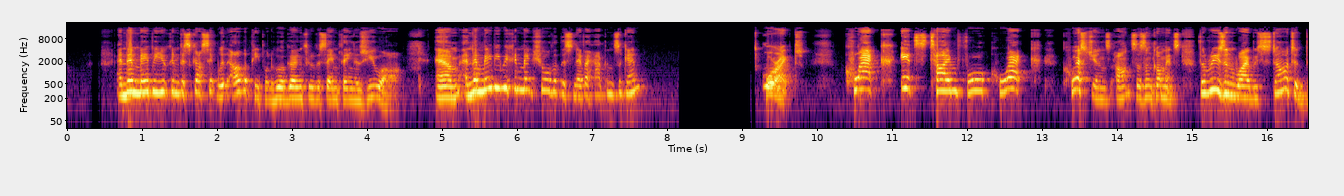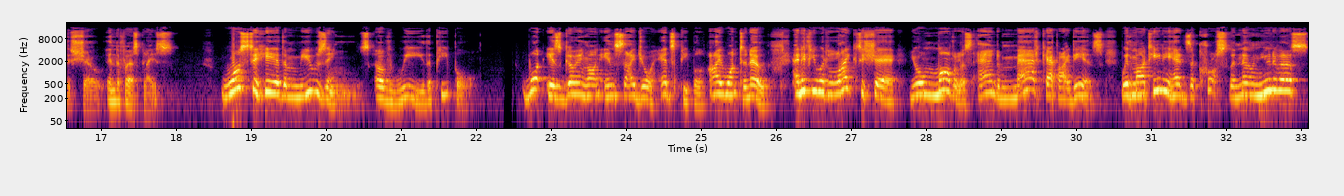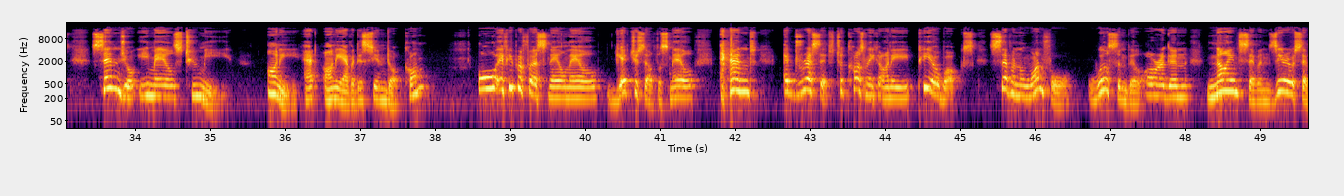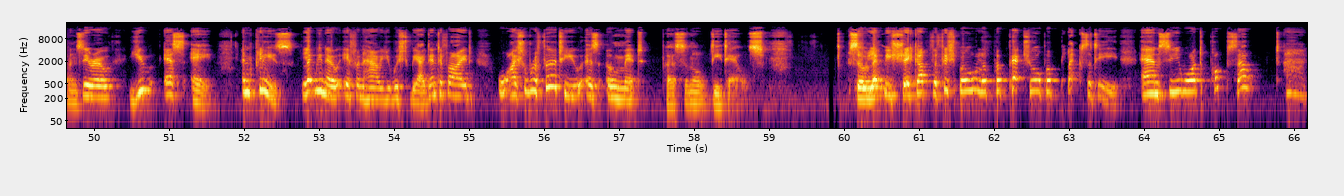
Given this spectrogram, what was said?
And then maybe you can discuss it with other people who are going through the same thing as you are. Um, and then maybe we can make sure that this never happens again. All right. Quack. It's time for quack. Questions, answers, and comments. The reason why we started this show in the first place was to hear the musings of we, the people. What is going on inside your heads, people? I want to know. And if you would like to share your marvelous and madcap ideas with martini heads across the known universe, send your emails to me, Ani at aniavedissian.com. Or if you prefer snail mail, get yourself a snail and address it to Cosmic Ani, P.O. Box 714, Wilsonville, Oregon 97070, USA. And please let me know if and how you wish to be identified, or I shall refer to you as omit personal details. So let me shake up the fishbowl of perpetual perplexity and see what pops out.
